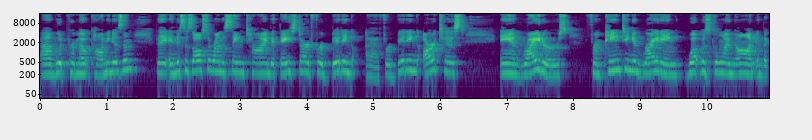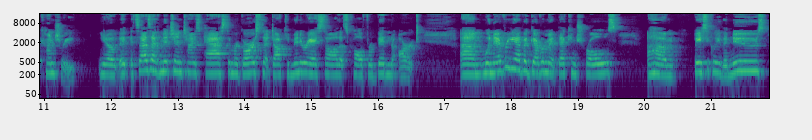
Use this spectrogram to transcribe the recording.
um, would promote communism. They, and this is also around the same time that they started forbidding uh, forbidding artists and writers from painting and writing what was going on in the country. You know, it, it's as I've mentioned times past in regards to that documentary I saw that's called Forbidden Art. Um, whenever you have a government that controls um, basically the news,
